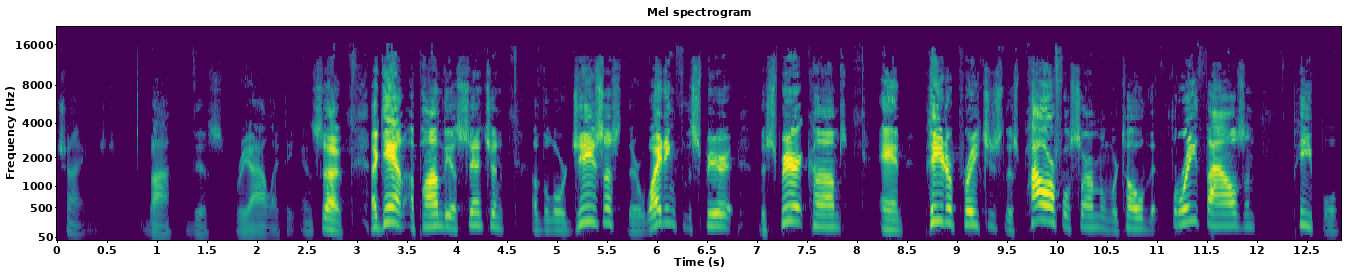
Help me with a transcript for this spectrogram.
changed by this reality. And so, again, upon the ascension of the Lord Jesus, they're waiting for the Spirit. The Spirit comes, and Peter preaches this powerful sermon. We're told that 3,000 people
